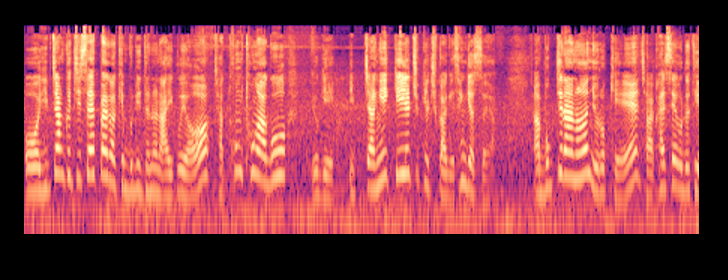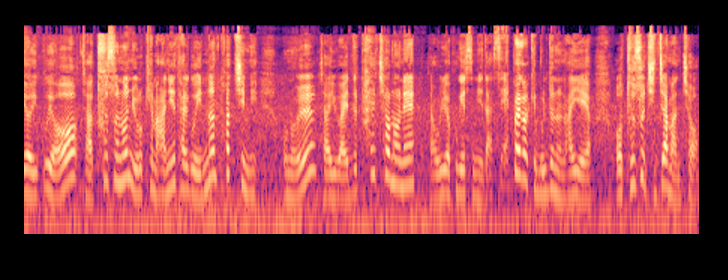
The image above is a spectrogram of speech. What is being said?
어, 입장 끝이 새빨갛게 물이 드는 아이고요. 자, 통통하고 여기 입장이 길쭉길쭉하게 생겼어요. 아, 목질하는 이렇게 자 갈색으로 되어 있고요. 자 투수는 이렇게 많이 달고 있는 터치미 오늘 자 이 아이들 8,000원에 자, 올려 보겠습니다. 새빨갛게 물드는 아이예요. 어 투수 진짜 많죠.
